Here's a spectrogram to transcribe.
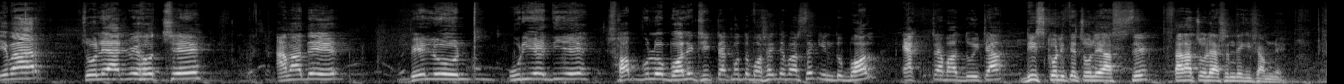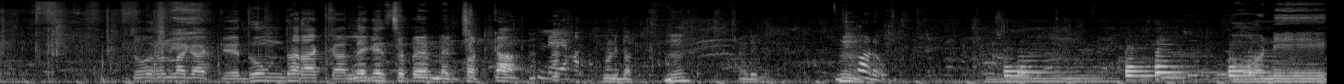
এবার চলে আসবে হচ্ছে আমাদের বেলুন উড়িয়ে দিয়ে সবগুলো বলে ঠিকঠাক মতো বসাইতে পারছে কিন্তু বল একটা বা দুইটা ডিসকলিতে চলে আসছে। তারা চলে আসেন দেখি সামনে। জোর লাগা কে ধুম ধারাক্কা লেগেছে প্রেমের ছটকা। হুম? আমি দেখি। করো অনেক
